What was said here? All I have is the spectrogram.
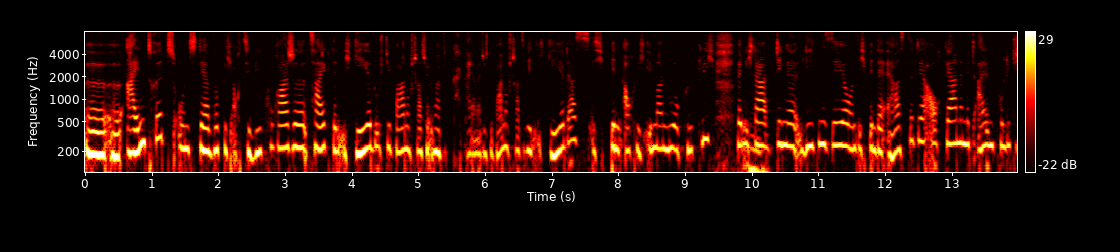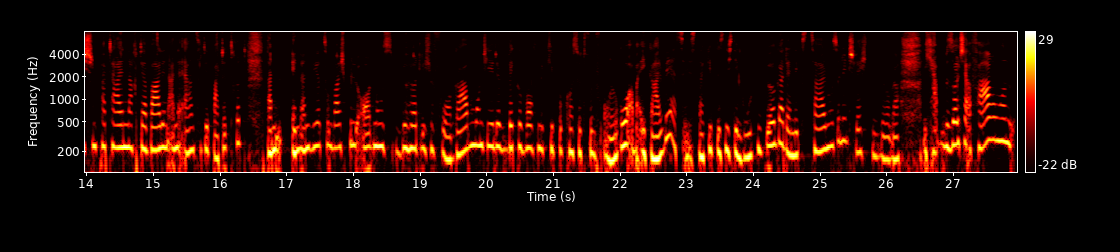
äh, eintritt und der wirklich auch Zivilcourage zeigt, denn ich gehe durch die Bahnhofstraße, immer kann keiner mehr durch die Bahnhofstraße gehen, ich gehe das. Ich bin auch nicht immer nur glücklich, wenn ich mhm. da Dinge liegen sehe. Und ich bin der Erste, der auch gerne mit allen politischen Parteien nach der Wahl in eine ernste Debatte tritt. Dann ändern wir zum Beispiel ordnungsbehördliche Vorgaben und jede weggeworfene Kippe kostet fünf Euro. Aber egal wer es ist, da gibt es nicht den guten Bürger, der nichts zahlen muss und den schlechten Bürger. Ich habe solche Erfahrungen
